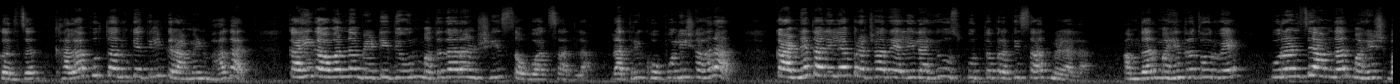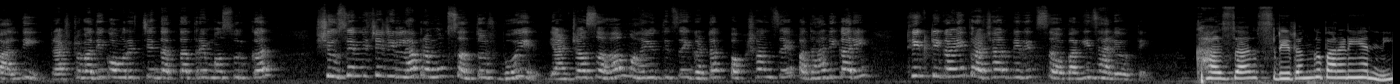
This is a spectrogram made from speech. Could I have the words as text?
कर्जत खालापूर तालुक्यातील ग्रामीण भागात काही गावांना भेटी देऊन मतदारांशी संवाद साधला. रात्री खोपोली शहरात काढण्यात आलेल्या प्रचार रॅलीलाही उत्स्फूर्त प्रतिसाद मिळाला. आमदार महेंद्र थोरवे उरणचे आमदार महेश बालदी राष्ट्रवादी काँग्रेसचे दत्तात्रय मसूरकर शिवसेनेचे जिल्हा प्रमुख संतोष भोईर यांच्यासह महायुतीचे घटक पक्षांचे पदाधिकारी ठिकठिकाणी प्रचार फेरीत सहभागी झाले होते. खासदार श्रीरंग पारणे यांनी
